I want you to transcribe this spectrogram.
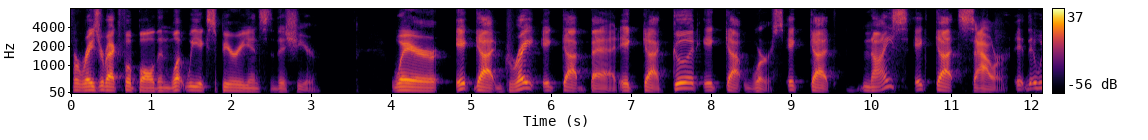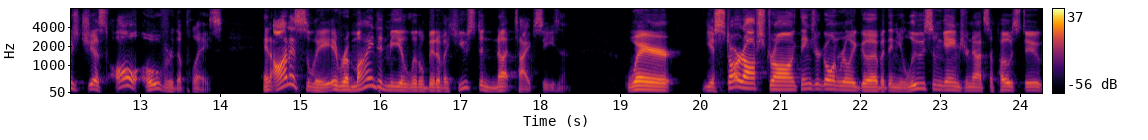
for Razorback football than what we experienced this year, where it got great, it got bad, it got good, it got worse, it got nice, it got sour. It, it, was just all over the place. And honestly, it reminded me a little bit of a Houston Nutt type season where you start off strong, things are going really good, but then you lose some games you're not supposed to.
